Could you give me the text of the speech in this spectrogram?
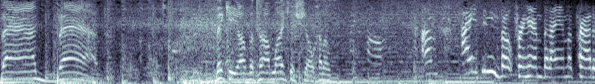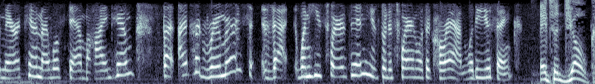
bad, bad. Vicky on the Tom Leykis Show. Hello. Hi, Tom. Um, I didn't vote for him, but I am a proud American, and I will stand behind him. But I've heard rumors that when he swears in, he's going to swear in with a Koran. What do you think? It's a joke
